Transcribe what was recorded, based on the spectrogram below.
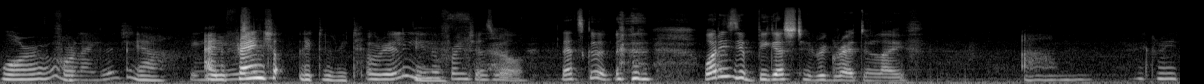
four. Four or- language. Yeah. And French, little bit. Oh, really? You know French as well. That's good. what is your biggest regret in life? Um, regret.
